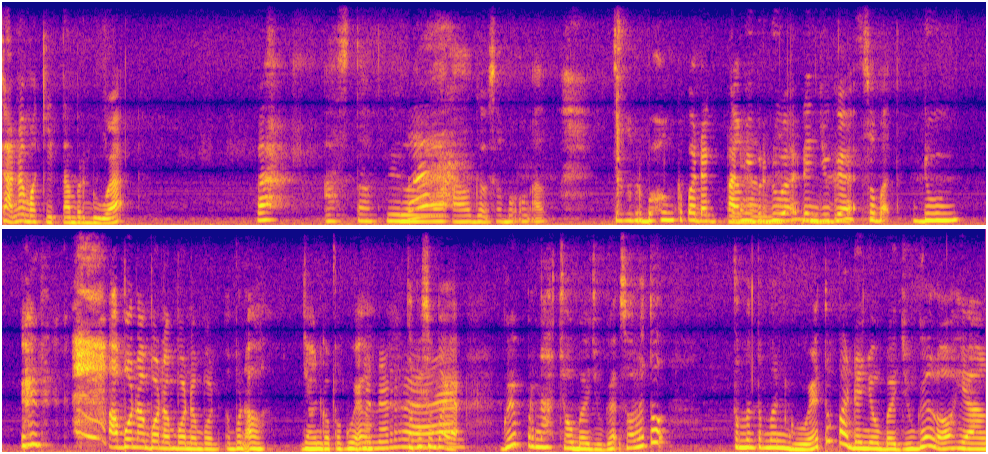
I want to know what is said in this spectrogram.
kan sama kita berdua. wah Astagfirullah, Al, gak usah bohong, Al. Jangan berbohong kepada kami Padahal berdua dan juga sobat Dung. ampun, ampun, ampun, ampun, ampun, Al. Jangan gapok gue, Al. Beneran. Tapi sumpah ya, gue pernah coba juga. Soalnya tuh teman-teman gue tuh pada nyoba juga loh yang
